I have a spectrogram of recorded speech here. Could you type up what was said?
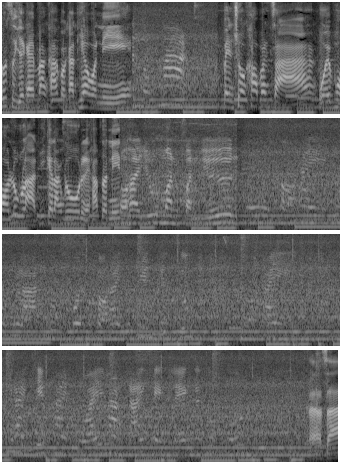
รู้สึกยังไงบ้างครับกับการเที่ยววันนี้สนุกมาก เป็นช่วงเข้าพรรษาอวยพรลูกหลานที่กำลังดูหน่อยครับตอนนี้ขอให้อายุมั่นขวัญยืนเออขอให้ลูกหลานทุกคนขอให้ยุ่งเย็นเป็นสุขขอให้ให้เจ็บให้ป่วยร่างกายแข็งแรงกันทุกคนอ่าสา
